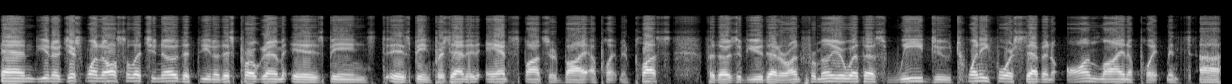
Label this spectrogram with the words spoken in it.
And you know, just want to also let you know that you know this program is being is being presented and sponsored by Appointment Plus. For those of you that are unfamiliar with us, we do 24/7 online appointment uh,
